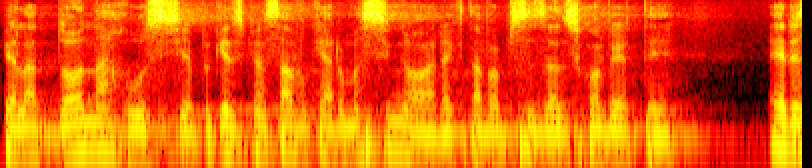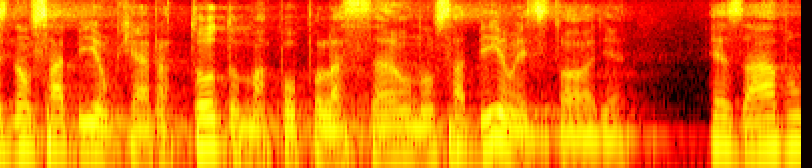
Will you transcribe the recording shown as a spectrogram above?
pela dona Rússia, porque eles pensavam que era uma senhora que estava precisando se converter. Eles não sabiam que era toda uma população, não sabiam a história. Rezavam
